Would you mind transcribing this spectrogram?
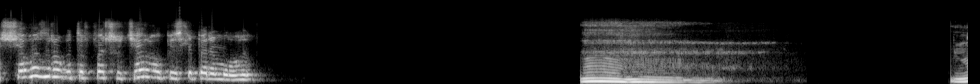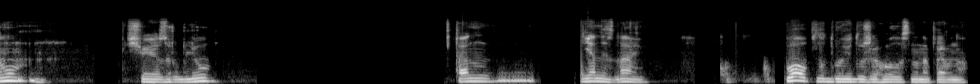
що ви зробите в першу чергу після перемоги? Ну, що я зроблю? Та я не знаю. Поаплодую дуже голосно, напевно.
